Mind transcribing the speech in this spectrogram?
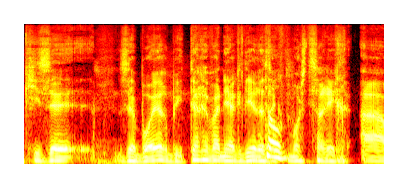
כי זה, זה בוער בי, תכף אני אגדיר את טוב. זה כמו שצריך. אה,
